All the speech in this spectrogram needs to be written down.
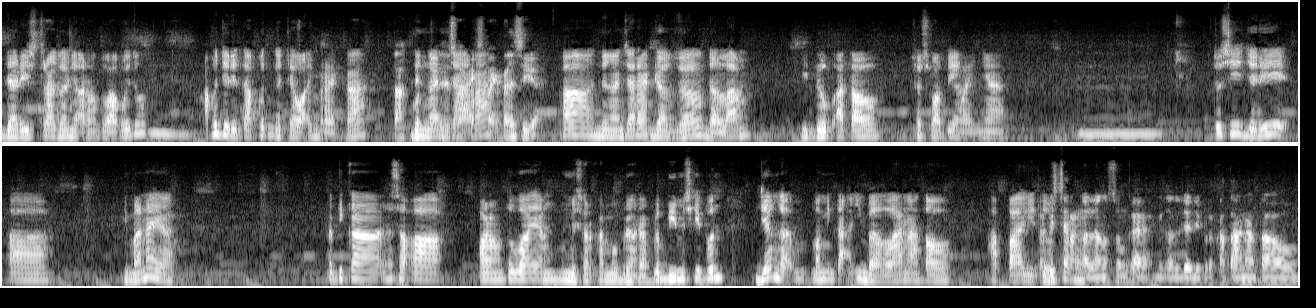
dari struggle-nya orang tua aku itu aku jadi takut ngecewain mereka Takut Dengan cara- ekspektasi ya. ah, dengan cara gagal dalam hidup atau sesuatu yang lainnya. Hmm. itu sih jadi eh, gimana ya ketika eh, orang tua yang membesarkanmu berharap lebih meskipun dia nggak meminta imbalan atau apa gitu Tapi secara nggak langsung kayak misalnya dari perkataan atau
